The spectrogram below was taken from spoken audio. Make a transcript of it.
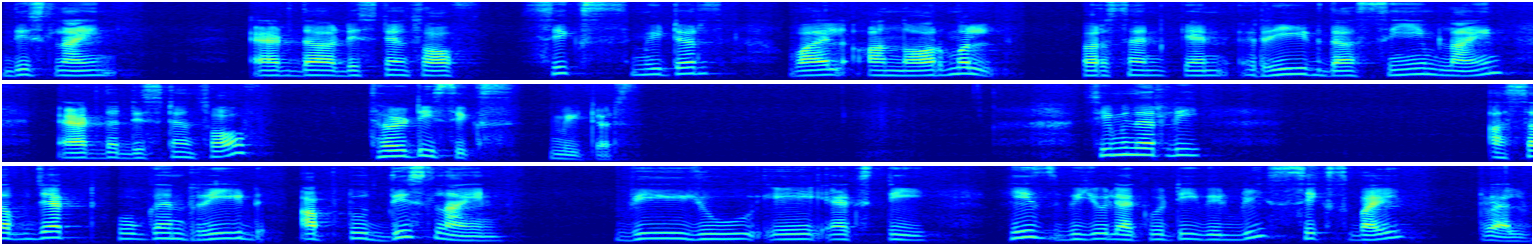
this line at the distance of 6 meters while a normal person can read the same line at the distance of 36 meters. Similarly, a subject who can read up to this line V U A X T his visual acuity will be 6 by 12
